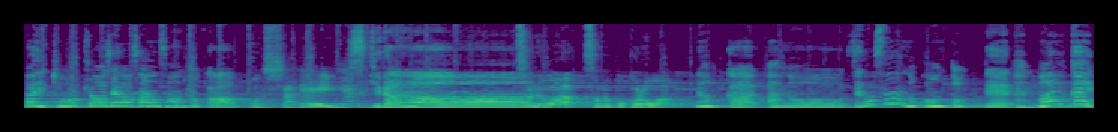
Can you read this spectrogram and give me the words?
ぱり東京033とか？おしゃれ。好きだな。それはその心は？なんかあの03のコントって、うん。毎回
